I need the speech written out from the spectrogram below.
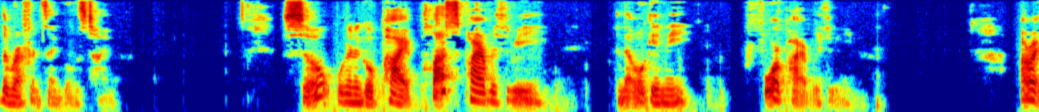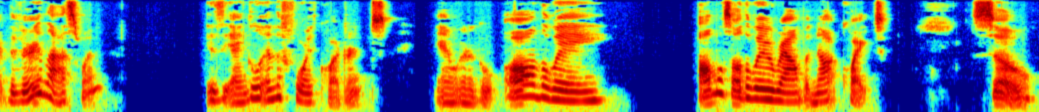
the reference angle this time. So we're going to go pi plus pi over 3, and that will give me 4 pi over 3. All right, the very last one is the angle in the fourth quadrant, and we're going to go all the way, almost all the way around, but not quite. So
